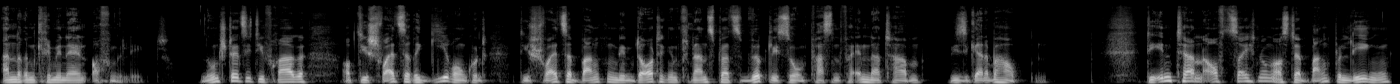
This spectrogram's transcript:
anderen Kriminellen offengelegt. Nun stellt sich die Frage, ob die Schweizer Regierung und die Schweizer Banken den dortigen Finanzplatz wirklich so umfassend verändert haben, wie sie gerne behaupten. Die internen Aufzeichnungen aus der Bank belegen,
